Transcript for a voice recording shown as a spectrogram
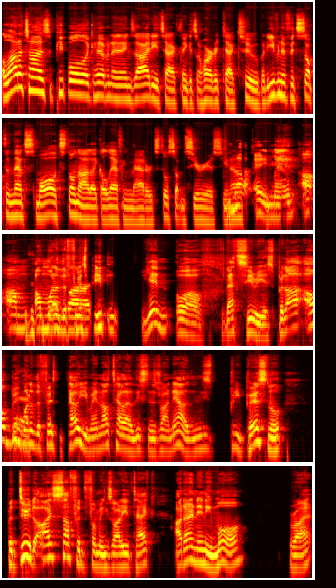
A lot of times people like having an anxiety attack think it's a heart attack too. But even if it's something that small, it's still not like a laughing matter. It's still something serious, you know? No, hey man, I, I'm If it's a I'm one of the first people. Yeah, well, that's serious, but I, I'll be Yeah. one of the first to tell you, man. I'll tell our listeners right now, and it's pretty personal. But dude, I suffered from anxiety attack. I don't anymore, right?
